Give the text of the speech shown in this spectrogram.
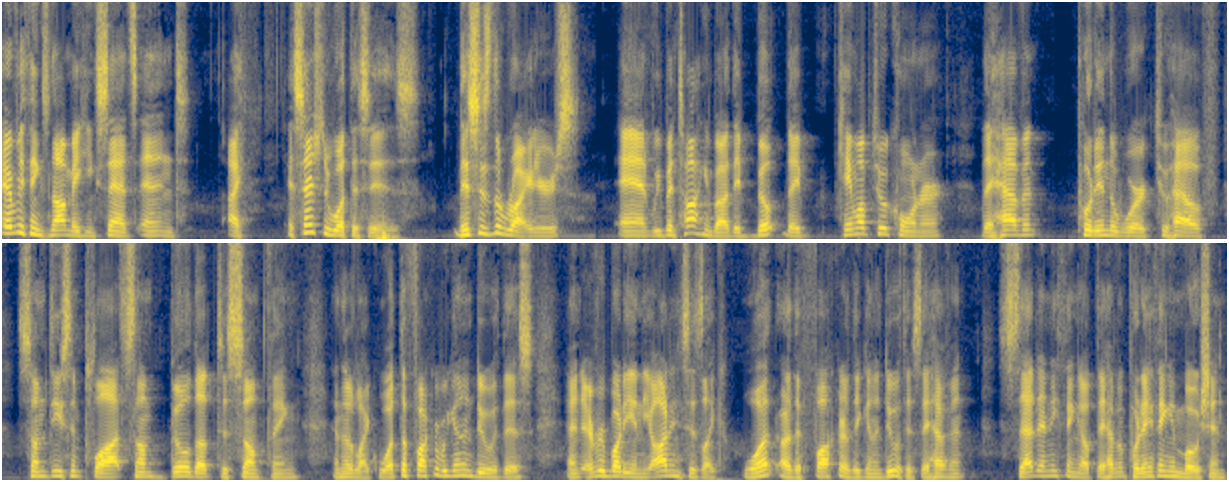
everything's not making sense, and I essentially what this is. This is the writers, and we've been talking about it. They built, they came up to a corner. They haven't put in the work to have some decent plot, some build up to something, and they're like, "What the fuck are we gonna do with this?" And everybody in the audience is like, "What are the fuck are they gonna do with this?" They haven't set anything up. They haven't put anything in motion.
